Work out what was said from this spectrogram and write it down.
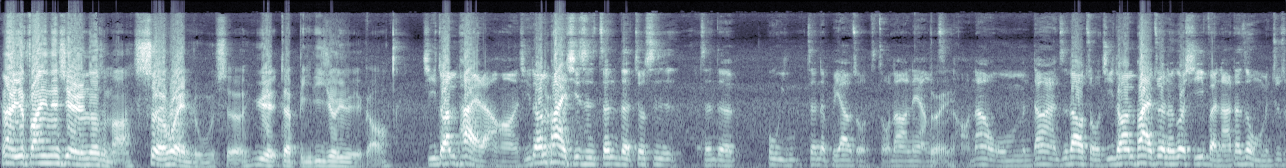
那你就发现那些人都什么社会儒蛇越的比例就越高，极端派了哈，极端派其实真的就是真的。不应真的不要走走到那样子哈。那我们当然知道走极端派最能够吸粉啊，但是我们就是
